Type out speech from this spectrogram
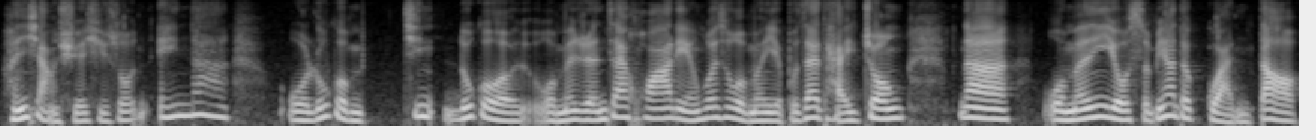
很想学习。说，哎，那我如果今如果我们人在花莲，或是我们也不在台中，那我们有什么样的管道，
